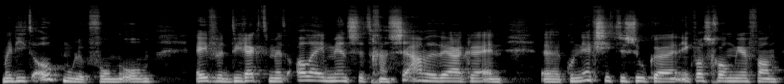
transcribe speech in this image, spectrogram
maar die het ook moeilijk vonden om even direct met allerlei mensen te gaan samenwerken en connectie te zoeken. En ik was gewoon meer van,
